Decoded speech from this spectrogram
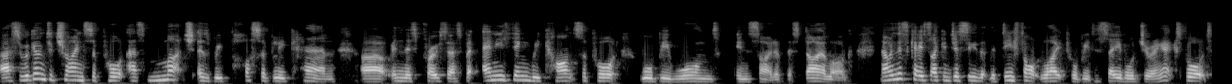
Uh, so we're going to try and support as much as we possibly can uh, in this process, but anything we can't support will be warned inside of this dialog. Now in this case, I can just see that the default light will be disabled during export.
